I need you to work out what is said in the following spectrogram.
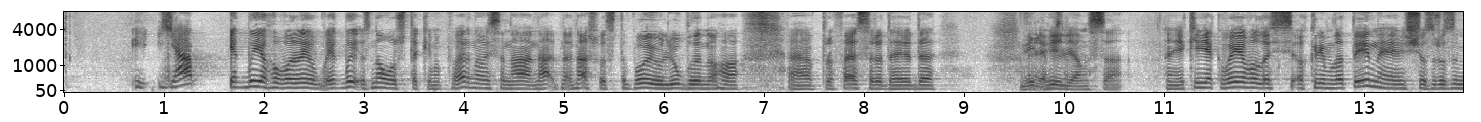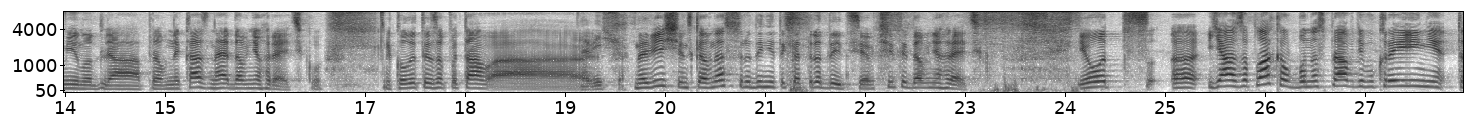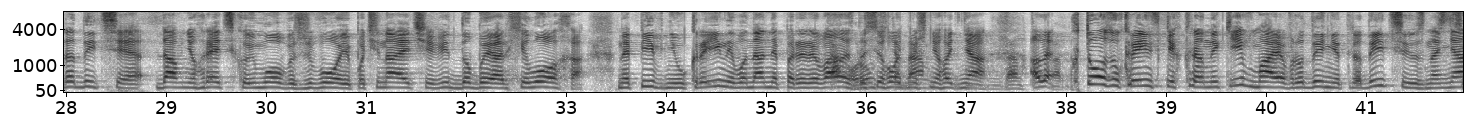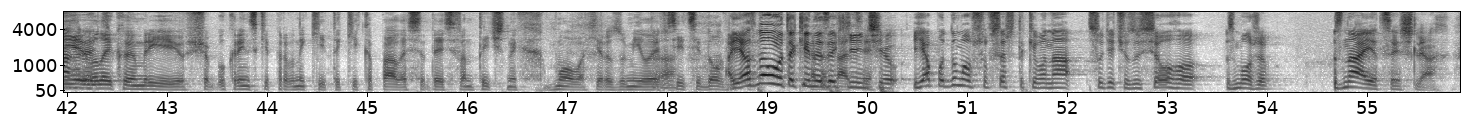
я. б, Якби я говорив, якби знову ж таки ми повернулися на, на, на нашого з тобою улюбленого е, професора Девіда Вільямса. Вільямса, який, як виявилось, окрім латини, що зрозуміло для правника, знає давньогрецьку. І коли ти запитав, а Навіщо? навіщо? Він сказав, в нас в родині така традиція вчити давньогрецьку. І от е, я заплакав, бо насправді в Україні традиція давньогрецької мови живої, починаючи від доби Архілоха на півдні України, вона не переривалась до сьогоднішнього дня. Але хто з українських кравників має в родині традицію З знання цією грецької? великою мрією, щоб українські правники такі копалися десь в античних мовах і розуміли Так. всі ці довгі. А я знову таки не закінчив. Я подумав, що все ж таки вона, судячи з усього, зможе знає цей шлях.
